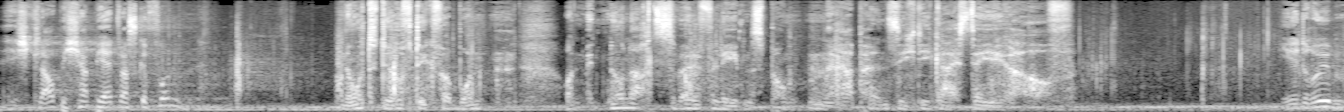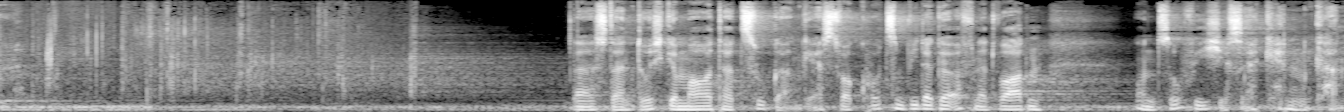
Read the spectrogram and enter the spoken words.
Ich glaube, ich habe hier etwas gefunden. Notdürftig verbunden und mit nur noch zwölf Lebenspunkten rappeln sich die Geisterjäger auf. Hier drüben. Da ist ein durchgemauerter Zugang. Er ist vor kurzem wieder geöffnet worden. Und so wie ich es erkennen kann,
